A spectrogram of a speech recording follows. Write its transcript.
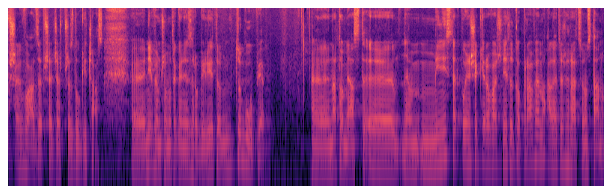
wszechwładzę przecież przez długi czas. E, nie wiem, czemu tego nie zrobili. To, to głupie. E, Natomiast e, minister powinien się kierować nie tylko prawem, ale też racją stanu.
